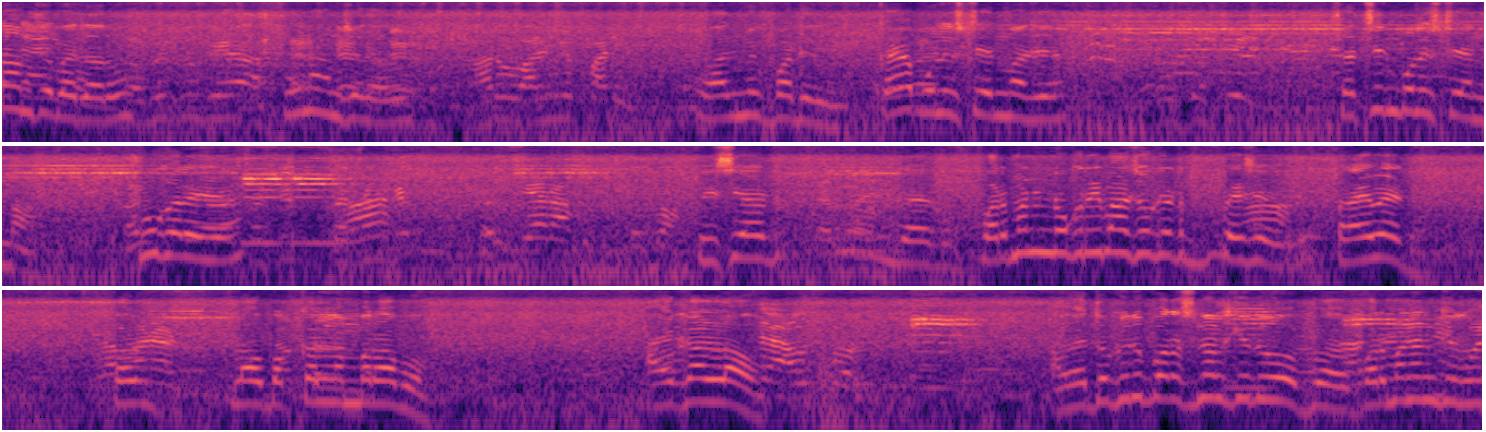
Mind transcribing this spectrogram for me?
નામ છે ભાઈ તારું? શું નામ છે તારું? મારું વાલ્મીક પાટીલ. વાલ્મિક પાટીલ. કયા પોલીસ સ્ટેશનમાં છે? સચિન પોલીસ સ્ટેશનમાં. શું કરે છે? પીસીઆર પરમનન્ટ નોકરીમાં છો કે પૈસે પ્રાઇવેટ લાવો બક્કલ નંબર આપો. આઈ કાર્ડ લાવો. હવે તો કીધું પર્સનલ કીધું પરમનન્ટ કીધું.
